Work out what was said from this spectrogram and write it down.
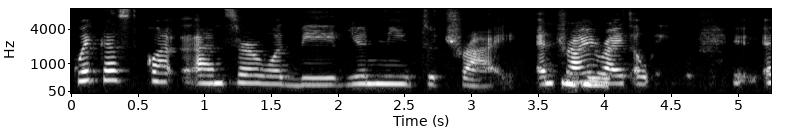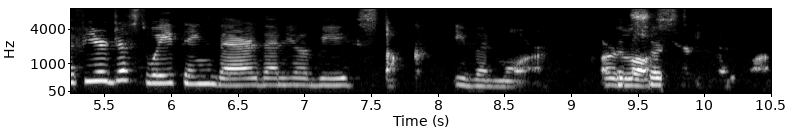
quickest qu- answer would be you need to try and try Mhm. right away. If you're just waiting there, then you'll be stuck even more or That's lost even more.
